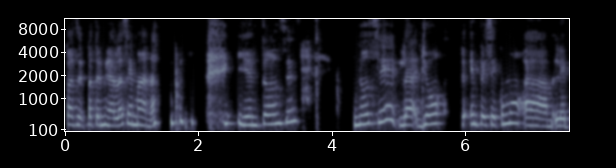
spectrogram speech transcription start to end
para terminar la semana. y entonces, no sé, la, yo empecé como a, le,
